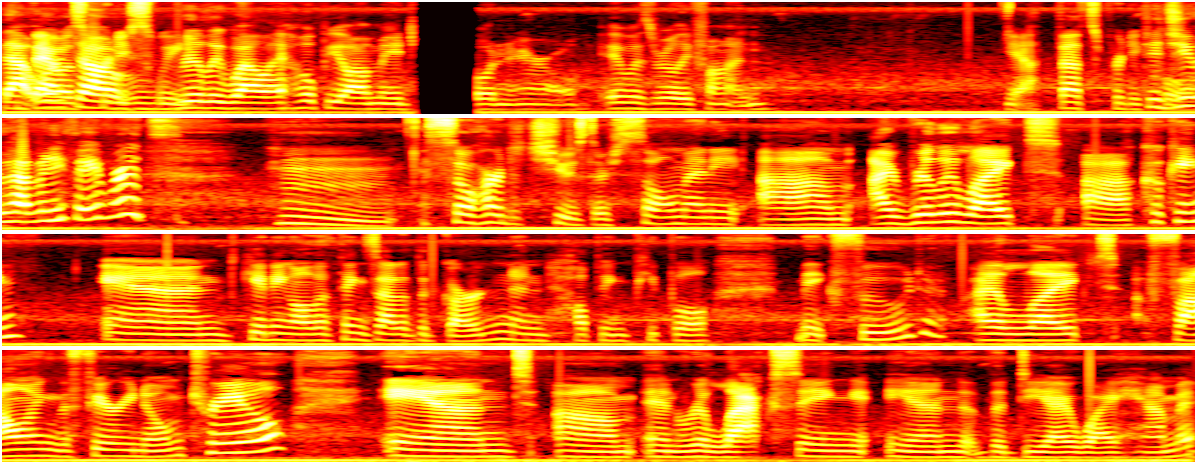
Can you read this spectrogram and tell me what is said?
That, That worked was out sweet. really well. I hope you all made your bow and arrow. It was really fun. Yeah, that's pretty Did cool. you have any favorites? Hmm, it's so hard to choose. There's so many. Um, I really liked uh, cooking and getting all the things out of the garden and helping people make food. I liked following the fairy gnome trail and um, and relaxing in the DIY hammock.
